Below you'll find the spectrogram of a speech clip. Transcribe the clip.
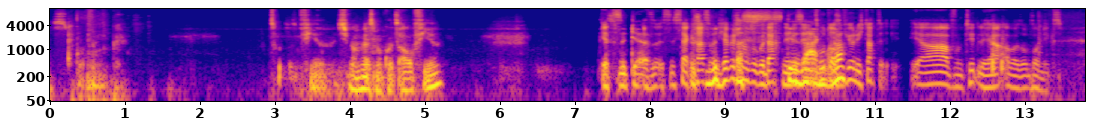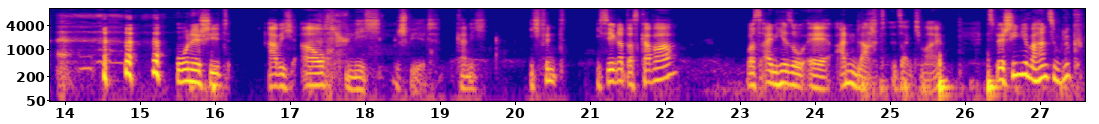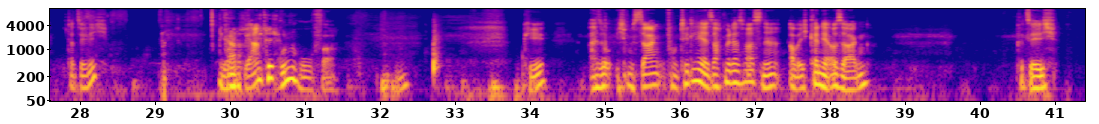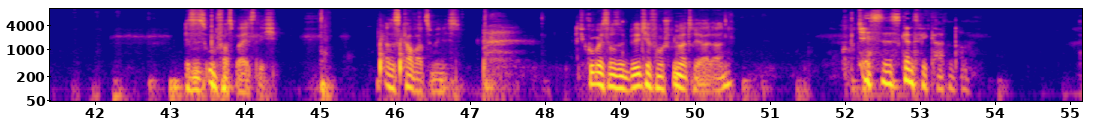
Petersburg. 2004. Ich mache mir erstmal kurz auf hier. Jetzt, wird ja, also es ist ja krass und ich habe ja schon so gedacht, ne, wir sind sagen, 2004 oder? und ich dachte, ja, vom Titel her, aber sonst auch nichts. Ohne Sheet habe ich auch nicht gespielt. Kann ich. Ich finde, ich sehe gerade das Cover, was einen hier so äh, anlacht, sag ich mal. Es erschien hier bei Hans im Glück tatsächlich. Ja, das Bernd ist Brunhofer. Mhm. Okay. Also, ich muss sagen, vom Titel her sagt mir das was, ne? Aber ich kann dir auch sagen, ganz ehrlich, es ist unfassbar hässlich. Also das Cover zumindest. Ich gucke mir jetzt mal so ein Bild hier vom Spielmaterial an. Gott. Es ist ganz viel Karten drin.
